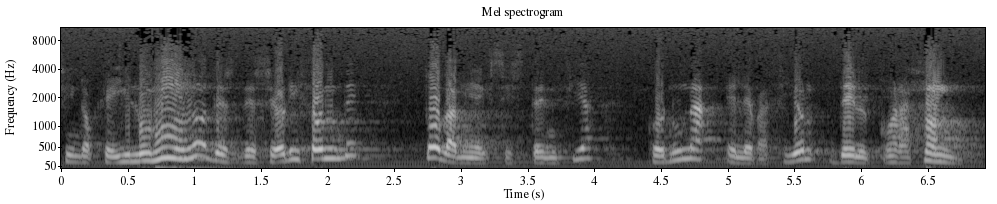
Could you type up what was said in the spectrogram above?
sino que ilumino desde ese horizonte toda mi existencia con una elevación del corazón.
